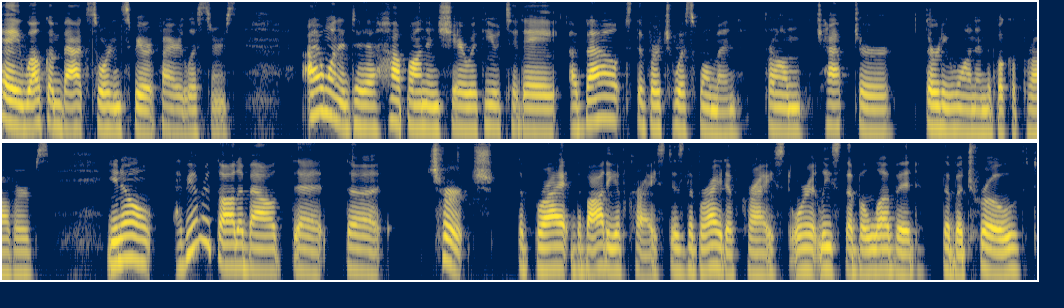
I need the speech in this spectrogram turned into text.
Hey, welcome back, Sword and Spirit Fire listeners. I wanted to hop on and share with you today about the virtuous woman from chapter 31 in the book of Proverbs. You know, have you ever thought about that the church, the bride, the body of Christ is the bride of Christ, or at least the beloved, the betrothed.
